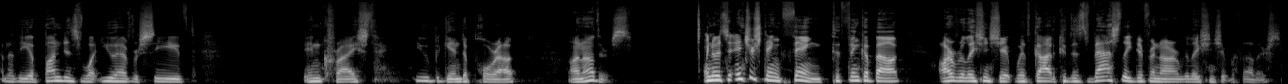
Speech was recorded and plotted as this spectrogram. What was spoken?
out of the abundance of what you have received in Christ, you begin to pour out on others. You know, it's an interesting thing to think about our relationship with God because it's vastly different than our relationship with others.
